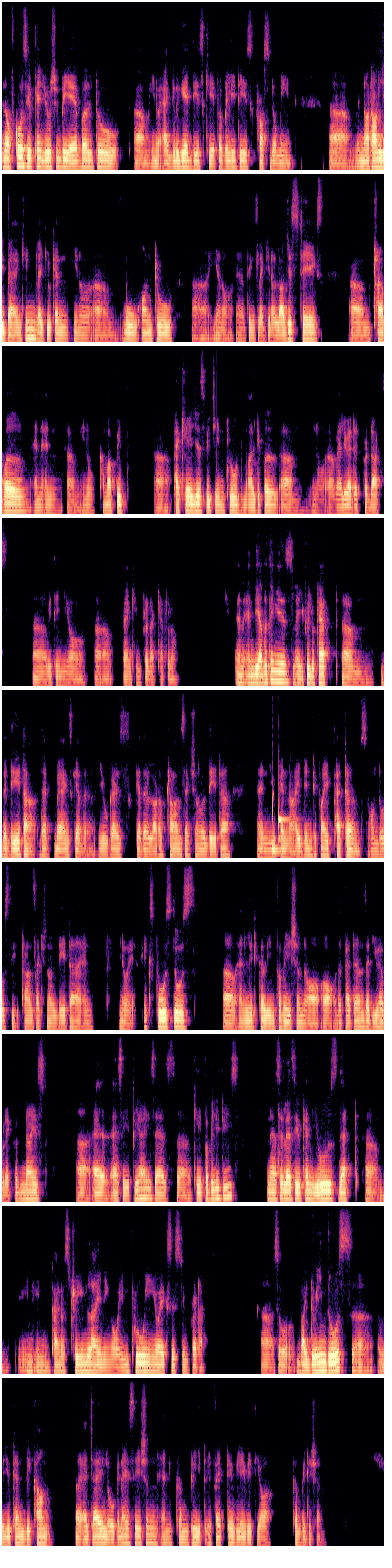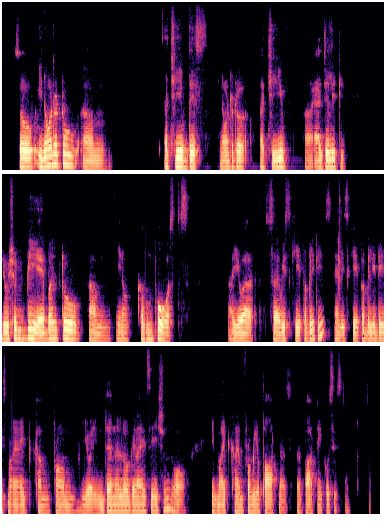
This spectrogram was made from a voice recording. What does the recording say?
And of course, you can you should be able to um, you know aggregate these capabilities cross domain. Um, not only banking, like you can you know um, move on to uh, you know uh, things like you know logistics, um, travel, and and um, you know come up with uh, packages which include multiple um, you know uh, value added products uh, within your uh, banking product catalog. And, and the other thing is like if you look at um, the data that banks gather, you guys gather a lot of transactional data and you can identify patterns on those transactional data and you know expose those uh, analytical information or, or the patterns that you have recognized uh, as, as, APIs, as uh, capabilities, and as well as you can use that um, in, in kind of streamlining or improving your existing product. Uh, so by doing those, uh, you can become an agile organization and compete effectively with your competition. So in order to um, achieve this, in order to achieve uh, agility, you should be able to, um, you know, compose uh, your service capabilities and these capabilities might come from your internal organization or it might come from your partners, the partner ecosystem.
